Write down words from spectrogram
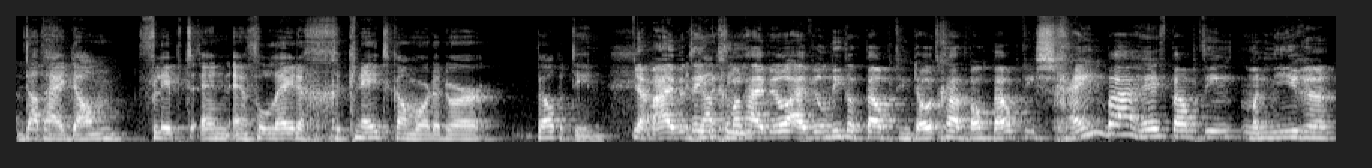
dat hij dan flipt en, en volledig gekneed kan worden door Palpatine. Ja, maar hij, het enige wat hij- hij wil, hij wil niet dat Palpatine doodgaat. Want Palpatine, schijnbaar heeft Palpatine manieren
